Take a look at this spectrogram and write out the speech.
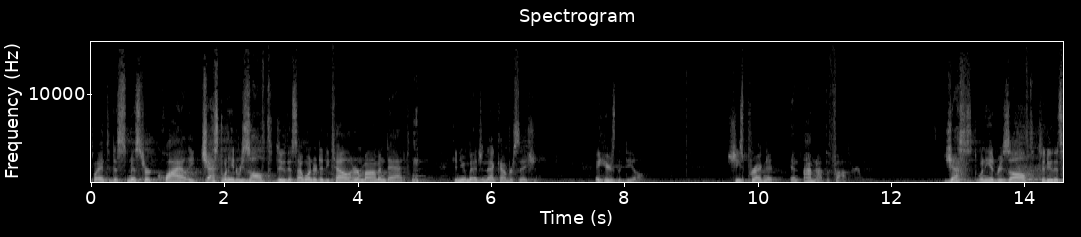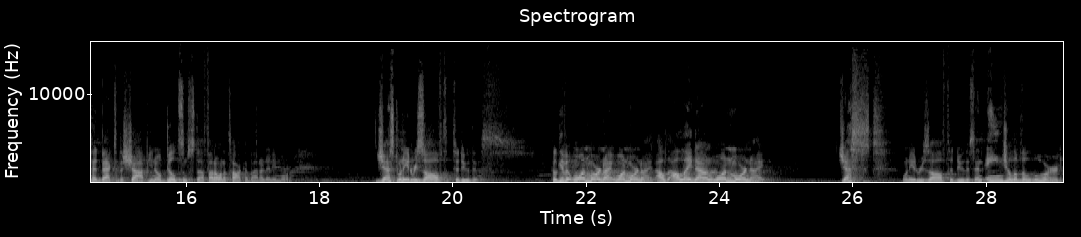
Plan to dismiss her quietly just when he'd resolved to do this. I wonder, did he tell her mom and dad? Can you imagine that conversation? Hey, here's the deal she's pregnant, and I'm not the father. Just when he had resolved to do this, head back to the shop, you know, build some stuff. I don't want to talk about it anymore. Just when he had resolved to do this. He'll give it one more night, one more night. I'll, I'll lay down one more night. Just when he had resolved to do this, an angel of the Lord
